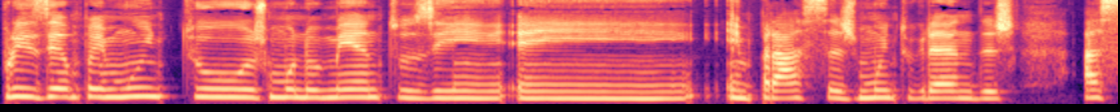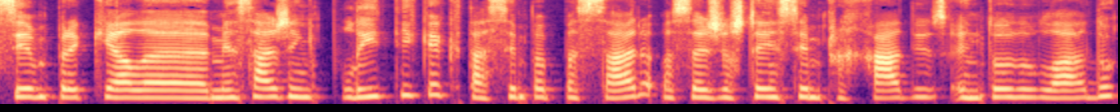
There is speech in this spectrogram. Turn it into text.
por exemplo, em muitos monumentos e em, em, em praças muito grandes há sempre aquela mensagem política que está sempre a passar, ou seja, eles têm sempre rádios em todo o lado,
